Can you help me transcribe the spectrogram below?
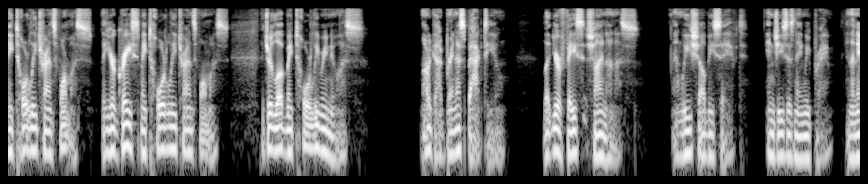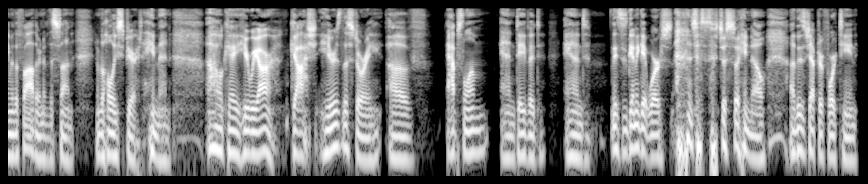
may totally transform us, that your grace may totally transform us, that your love may totally renew us. Lord God, bring us back to you. Let your face shine on us, and we shall be saved. In Jesus' name we pray. In the name of the Father, and of the Son, and of the Holy Spirit. Amen. Okay, here we are. Gosh, here's the story of Absalom and David and this is going to get worse, just, just so you know. Uh, this is chapter 14.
